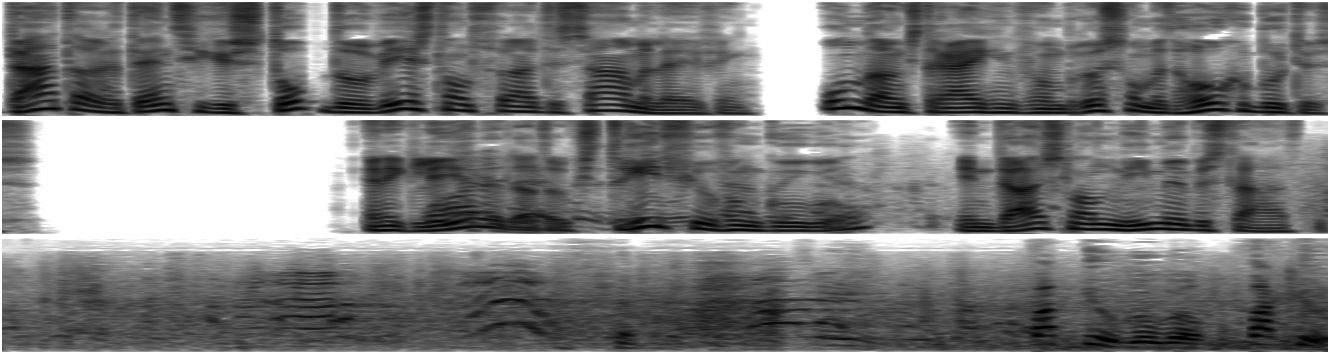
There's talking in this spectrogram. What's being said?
Dataretentie gestopt door weerstand vanuit de samenleving, ondanks dreiging van Brussel met hoge boetes. En ik leerde dat ook Street View van Google in Duitsland niet meer bestaat. Fuck you, Google. Fuck you.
